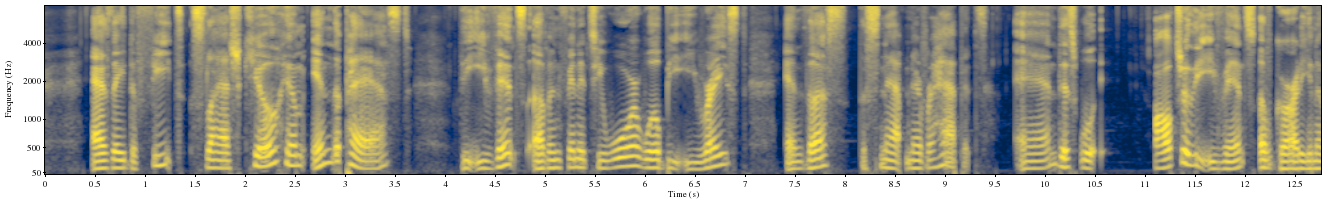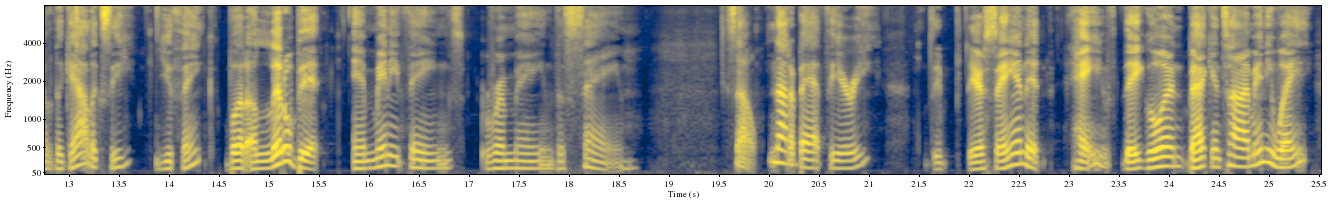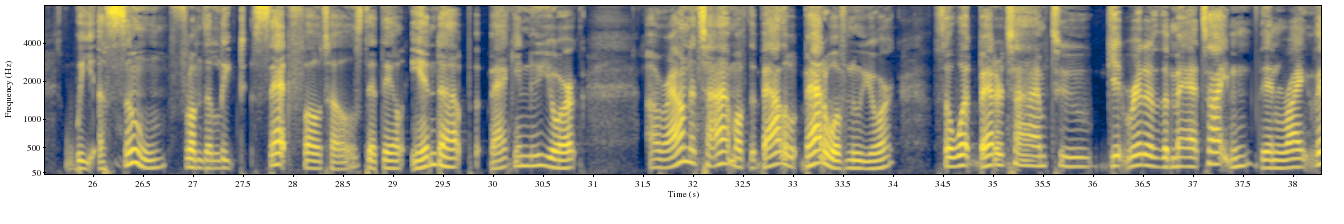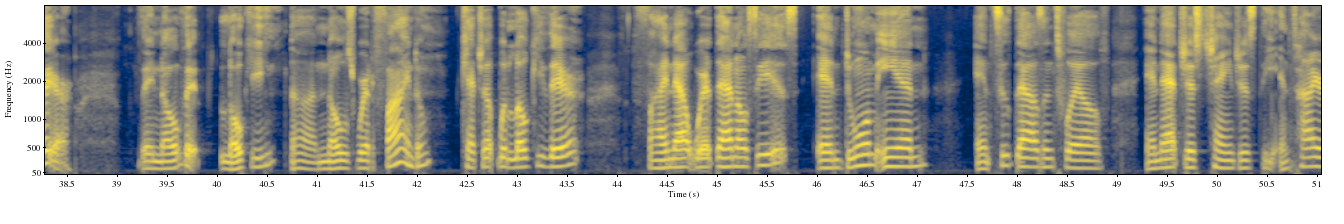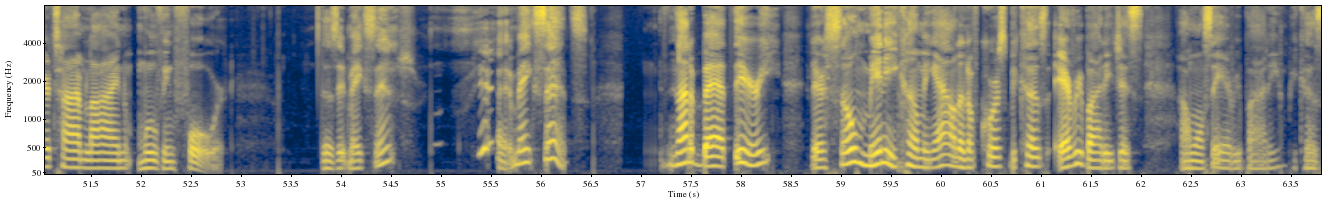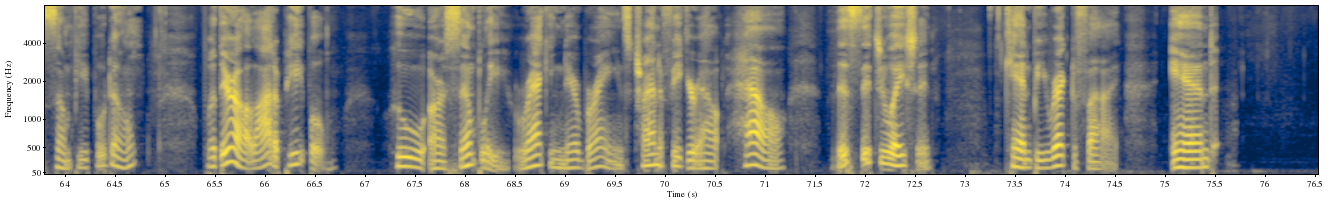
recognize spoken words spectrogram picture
As they defeat slash kill him in the past, the events of Infinity War will be erased and thus the snap never happens. And this will alter the events of Guardian of the Galaxy, you think, but a little bit, and many things remain the same. So, not a bad theory. They're saying that, hey, they going back in time anyway. We assume from the leaked set photos that they'll end up back in New York around the time of the Battle, Battle of New York so, what better time to get rid of the Mad Titan than right there? They know that Loki uh, knows where to find him. Catch up with Loki there, find out where Thanos is, and do them in in 2012. And that just changes the entire timeline moving forward. Does it make sense? Yeah, it makes sense. Not a bad theory. There's so many coming out, and of course, because everybody just I won't say everybody because some people don't, but there are a lot of people who are simply racking their brains trying to figure out how this situation can be rectified. And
